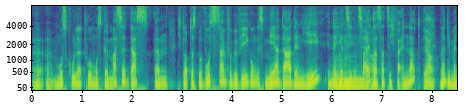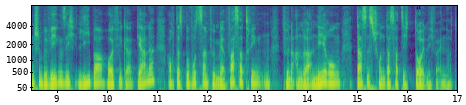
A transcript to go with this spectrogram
äh, äh, Muskulatur, Muskelmasse, das, ähm, ich glaube, das Bewusstsein für Bewegung ist mehr da denn je in der mm, jetzigen Zeit. Ja. Das hat sich verändert. Ja. Ne, die Menschen bewegen sich lieber, häufiger, gerne. Auch das Bewusstsein für mehr Wasser trinken, für eine andere Ernährung, das ist schon, das hat sich deutlich verändert.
